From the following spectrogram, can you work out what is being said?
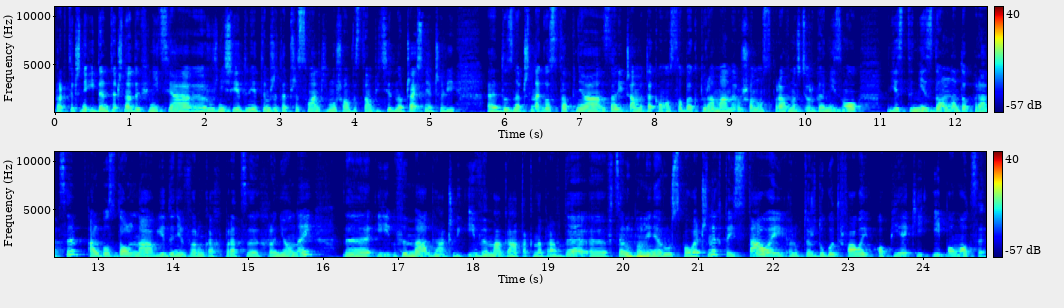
praktycznie identyczna definicja, różni się jedynie tym, że te przesłanki muszą wystąpić jednocześnie, czyli e, do znacznego stopnia zaliczamy taką osobę, która ma naruszoną sprawność organizmu, jest niezdolna do pracy albo zdolna jedynie w warunkach pracy chronionej i wymaga, czyli i wymaga tak naprawdę e, w celu mhm. pełnienia ról społecznych tej stałej lub też długotrwałej opieki i pomocy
